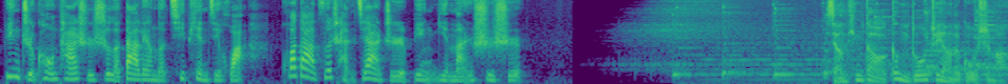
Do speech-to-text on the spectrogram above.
并指控他实施了大量的欺骗计划，夸大资产价值并隐瞒事实。想听到更多这样的故事吗？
